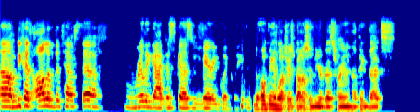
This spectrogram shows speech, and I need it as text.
um, because all of the tough stuff really got discussed very quickly. The whole thing about your spouse should be your best friend. I think that's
